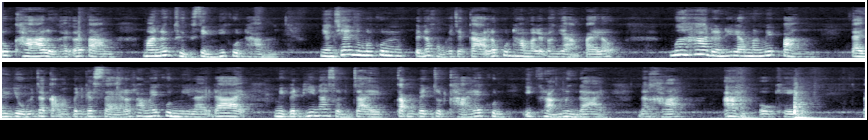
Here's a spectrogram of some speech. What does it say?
ลูกค้าหรือใครก็ตาม มานึกถึงสิ่งที่คุณทำอย่างเช่นสมมติคุณเป็นเจ้าของกิจการ แล้วคุณทำอะไรบางอย่างไปแล้ว เมื่อ 5 เดือนที่แล้วมันไม่ปัง แต่อยู่ๆมันจะกลับมาเป็นกระแสแล้วทำให้คุณมีรายได้ มีเป็นที่น่าสนใจกลับมาเป็นจุดขายให้คุณอีกครั้งหนึ่งได้นะคะอะโอเค ไป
